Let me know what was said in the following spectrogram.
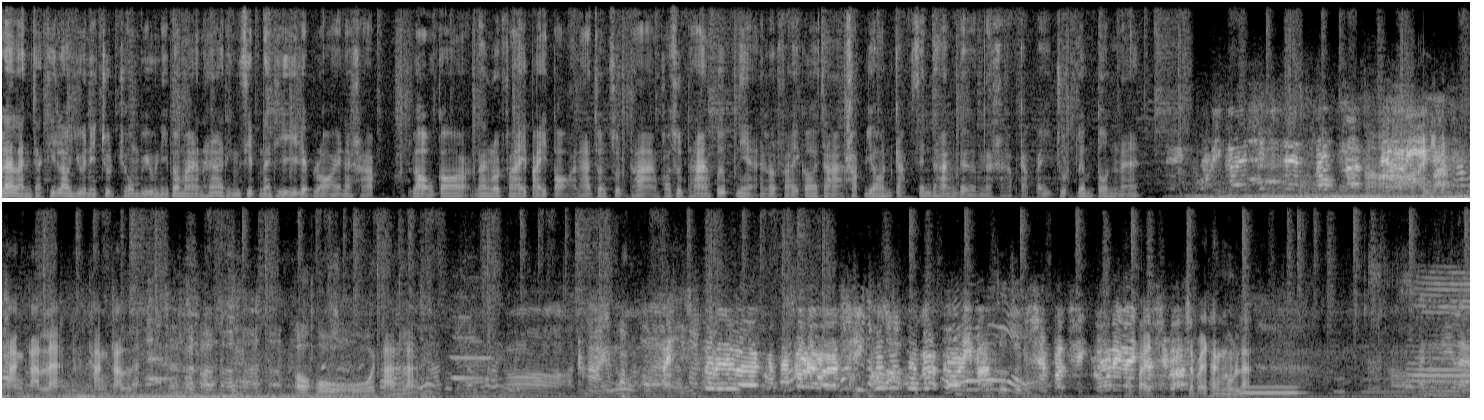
และหลังจากที่เราอยู่ในจุดชมวิวนี้ประมาณ 5-10 นาทีเรียบร้อยนะครับ เราก็นั่งรถไฟไปต่อนะจนสุดทางพอสุดทางปุ๊บเนี่ยรถไฟก็จะขับย้อนกลับเส้นทางเดิมนะครับกลับไปจุดเริ่มต้นนะอันนี้เป็นทางตันแล้วทางตันแล้วโอ้โหตันล้ถ่ายรูปจะไปจะไปทางนู้นละไปทางนี้แหละ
